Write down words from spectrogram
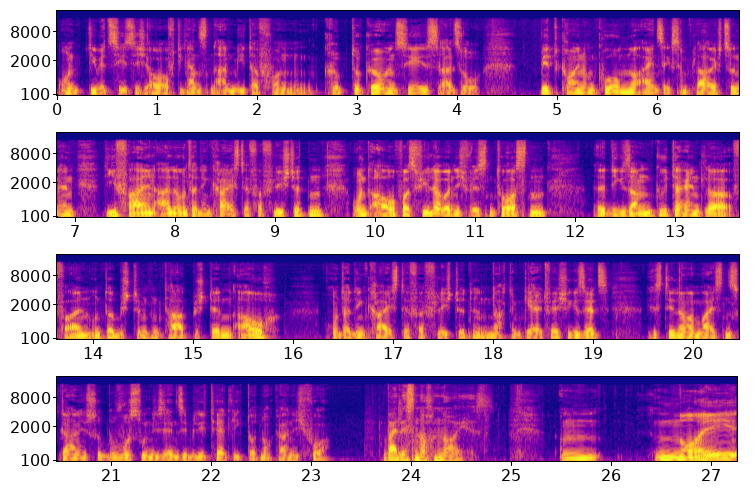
Und die bezieht sich auch auf die ganzen Anbieter von Cryptocurrencies, also Bitcoin und Co., um nur eins exemplarisch zu nennen. Die fallen alle unter den Kreis der Verpflichteten. Und auch, was viele aber nicht wissen, Thorsten, die gesamten Güterhändler fallen unter bestimmten Tatbeständen auch unter den Kreis der Verpflichteten nach dem Geldwäschegesetz, ist denen aber meistens gar nicht so bewusst und die Sensibilität liegt dort noch gar nicht vor. Weil es noch neu ist. Neu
